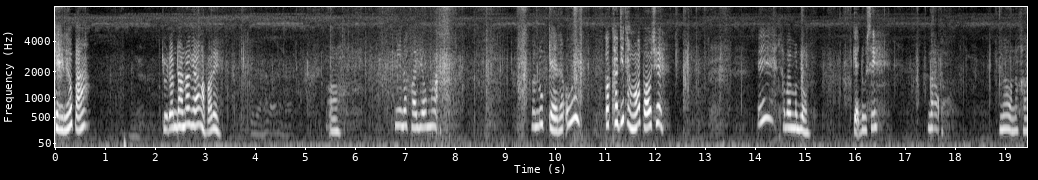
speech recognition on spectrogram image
แก่แล้วป้าจุดดำๆนั่นแค่ไหนป้าดิอ๋อนี่นะคะเยอะมากบางลูกแก่แล้วโอ้ย ก็คาจิถังอ๋อเปล่าใช่ เอ๊ะทำไมมันหล่น แกะดูสิ เน่า เน่านะคะ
